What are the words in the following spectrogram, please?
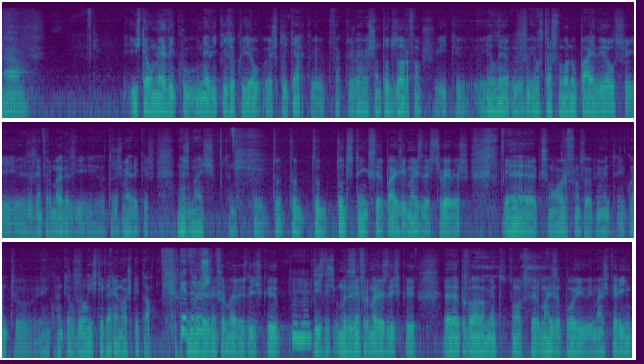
now. Isto é o médico, o médico que os acolheu a explicar que, de facto, os bebés são todos órfãos e que ele, ele transformou no pai deles e as enfermeiras e outras médicas nas mães. Portanto, to, to, to, todos têm que ser pais e mães destes bebés, uh, que são órfãos, obviamente, enquanto, enquanto eles ali estiverem no hospital. Pedro... Uma das enfermeiras diz que, uhum. diz, diz, uma das enfermeiras diz que uh, provavelmente estão a receber mais apoio e mais carinho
